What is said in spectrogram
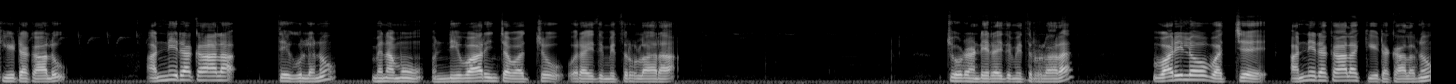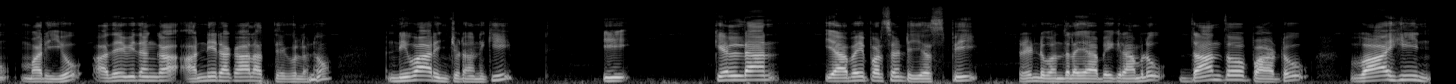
కీటకాలు అన్ని రకాల తెగులను మనము నివారించవచ్చు. రైతు మిత్రులారా చూడండి రైతు మిత్రులారా వరిలో వచ్చే అన్ని రకాల కీటకాలను మరియు అదేవిధంగా అన్ని రకాల తెగులను నివారించడానికి ఈ కెల్డాన్ యాభై పర్సెంట్ ఎస్పి రెండు వందల యాభై గ్రాములు దాంతోపాటు వాహిన్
